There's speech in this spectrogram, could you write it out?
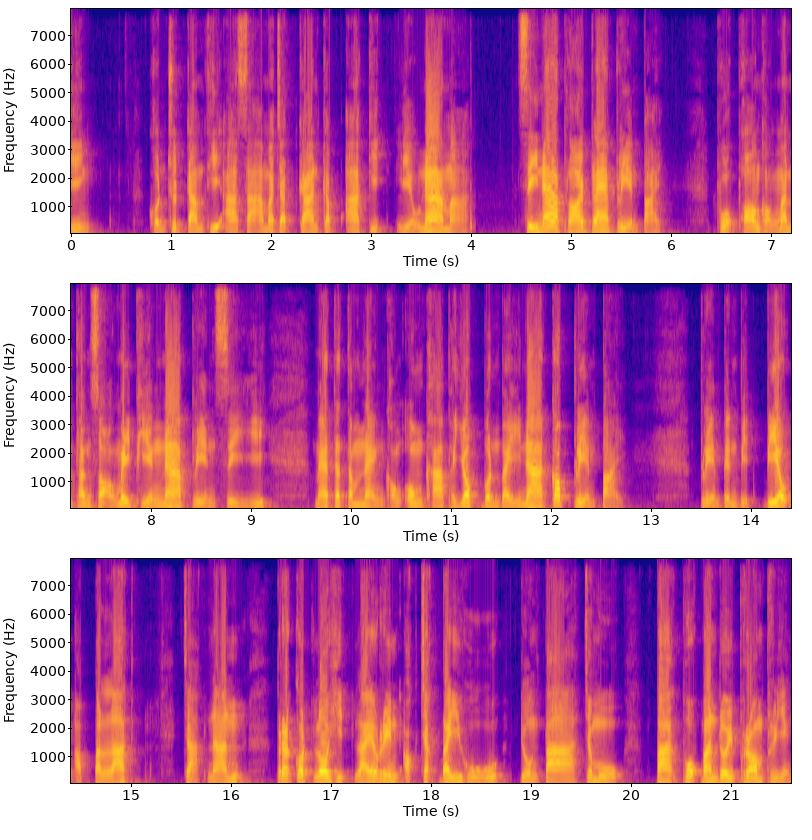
ยิ่ง คนชุดดำที่อาสามาจัดการกับอากิกเหลียวหน้ามา สีหน้าพลอยแปลเปลี่ยนไป พวกพ้องของมันทั้งสองไม่เพียงหน้าเปลี่ยนสี แม้แต่ตำแหน่งขององคาพยพบนใบหน้าก็เปลี่ยนไป เปลี่ยนเป็นบิดเบี้ยวอับปลักษณ์จากนั้นปรากฏโลหิตไหลรินออกจากใบหู ดวงตา จมูก ปากพวกมันโดยพร้อมเพรียง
